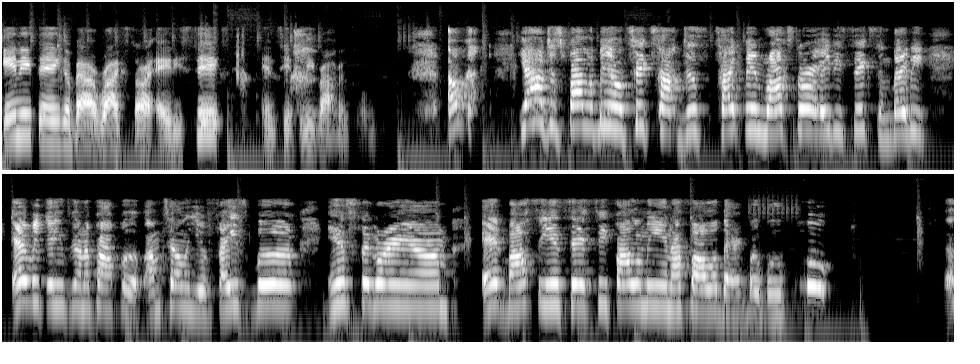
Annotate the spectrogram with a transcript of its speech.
anything about Rockstar 86 and Tiffany Robinson. Okay. Y'all just follow me on TikTok. Just type in Rockstar86 and baby, everything's gonna pop up. I'm telling you, Facebook, Instagram, at Bossy and Sexy. Follow me and I follow back. Boo boo boo.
